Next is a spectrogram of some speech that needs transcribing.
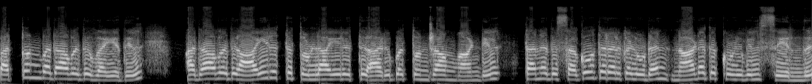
பத்தொன்பதாவது வயதில் அதாவது ஆயிரத்து தொள்ளாயிரத்து அறுபத்தொன்றாம் ஆண்டில் தனது சகோதரர்களுடன் நாடகக் குழுவில் சேர்ந்து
